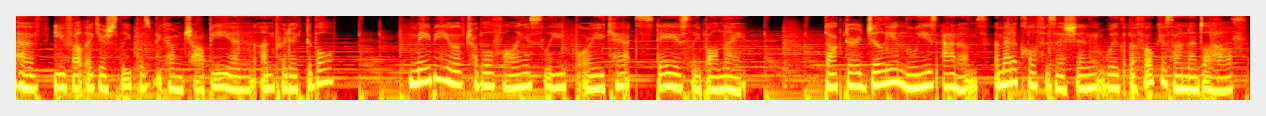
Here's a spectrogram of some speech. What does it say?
Have you felt like your sleep has become choppy and unpredictable? Maybe you have trouble falling asleep or you can't stay asleep all night. Dr. Jillian Louise Adams, a medical physician with a focus on mental health,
